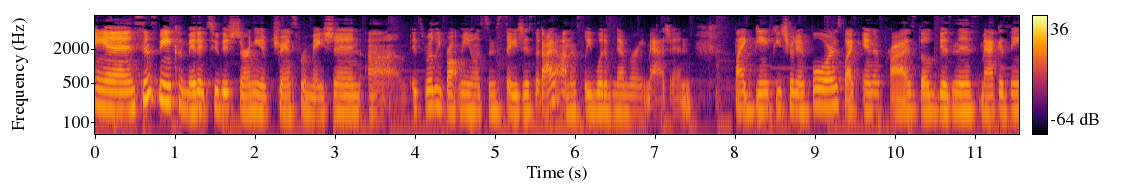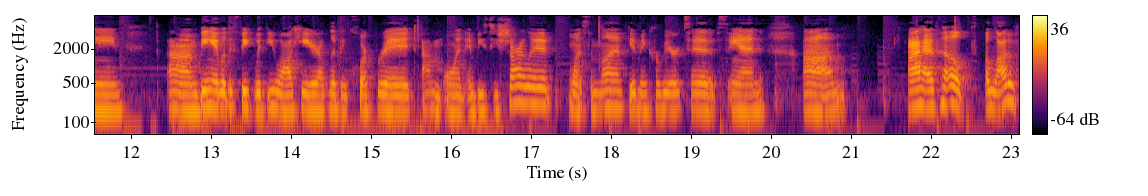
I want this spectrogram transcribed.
And since being committed to this journey of transformation, um, it's really brought me on some stages that I honestly would have never imagined, like being featured in Forbes, like Enterprise, Vogue Business Magazine, um, being able to speak with you all here. I live in corporate. I'm on NBC Charlotte once a month, giving career tips, and um, I have helped a lot of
